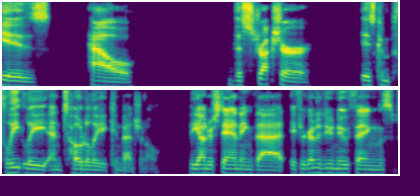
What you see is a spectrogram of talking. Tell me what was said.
is how the structure is completely and totally conventional. The understanding that if you're going to do new things,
